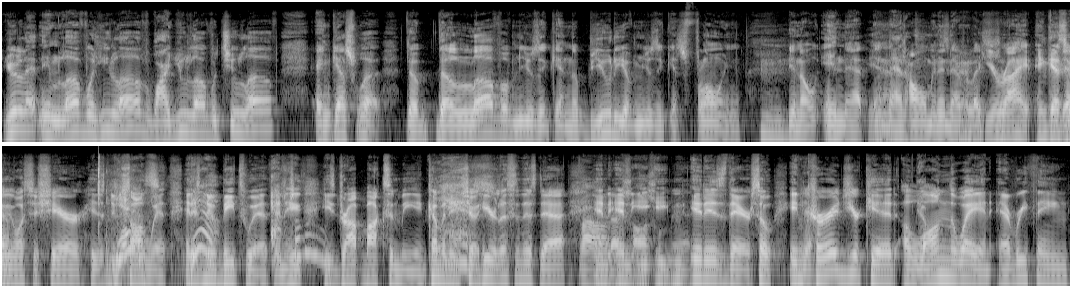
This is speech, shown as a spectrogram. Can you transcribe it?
you're letting him love what he loves while you love what you love. And guess what? The the love of music and the beauty of music is flowing, mm-hmm. you know, in that in that home and in that relationship. You're right. And guess Yeah. who he wants to share his new Yes. song with and his new beats with? And he, he's drop boxing me and coming and show here, listen to this, Dad. Wow, and that's and awesome, he- it is there. So encourage your kid along the way in everything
